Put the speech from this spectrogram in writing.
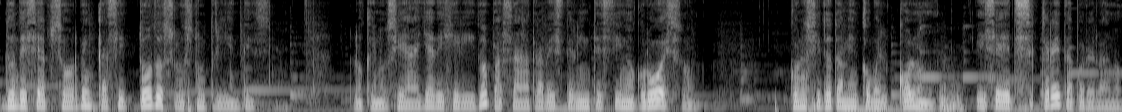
donde se absorben casi todos los nutrientes. Lo que no se haya digerido pasa a través del intestino grueso, conocido también como el colon, y se excreta por el ano.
